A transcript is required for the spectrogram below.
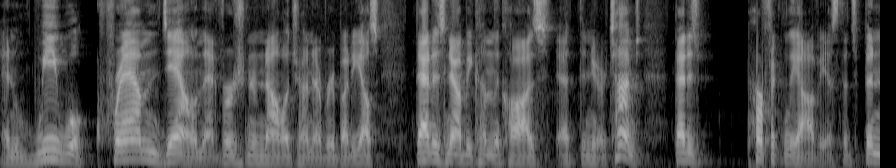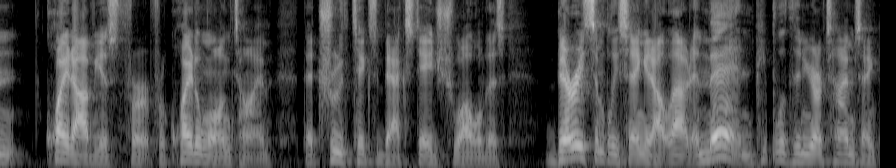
and we will cram down that version of knowledge on everybody else. That has now become the cause at the New York Times. That is perfectly obvious. That's been quite obvious for, for quite a long time that truth takes a backstage to all of this. Bari simply saying it out loud, and then people at the New York Times saying,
